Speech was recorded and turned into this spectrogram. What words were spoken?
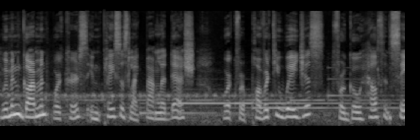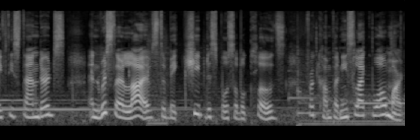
Women garment workers in places like Bangladesh work for poverty wages, forego health and safety standards, and risk their lives to make cheap disposable clothes for companies like Walmart.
